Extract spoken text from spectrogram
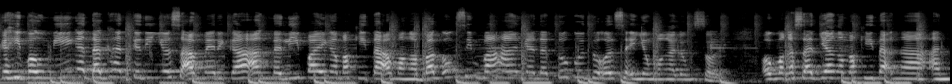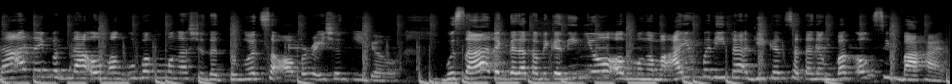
Kahibaw mi nga daghan kaninyo sa Amerika ang nalipay nga makita ang mga bagong simbahan nga natukod duol sa inyong mga lungsod. O makasadya nga makita nga anaan ay paglaom ang ubang mga syudad tungod sa Operation Eagle. Busa, nagdala kami kaninyo og mga maayong balita gikan sa tanang bagong simbahan.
